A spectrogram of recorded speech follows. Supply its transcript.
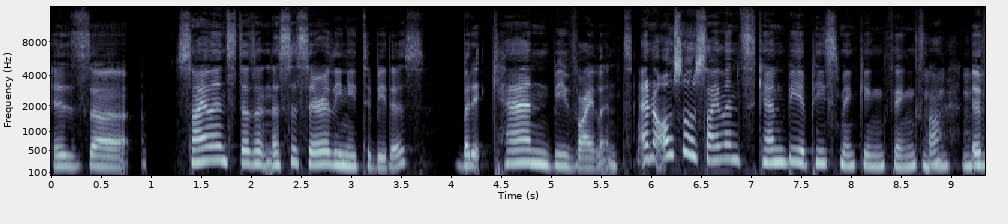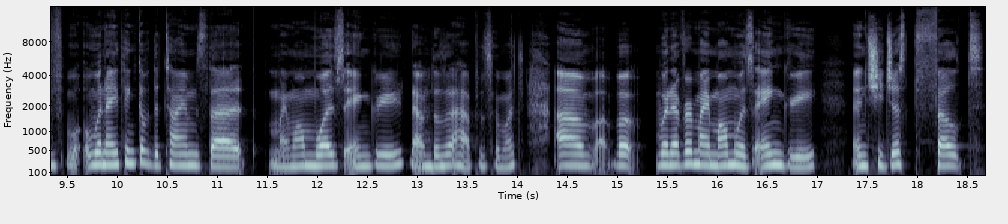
is uh, silence doesn't necessarily need to be this, but it can be violent. And also, silence can be a peacemaking thing. صح? Mm-hmm, mm-hmm. If when I think of the times that my mom was angry, now it mm-hmm. doesn't happen so much. Um, but whenever my mom was angry and she just felt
